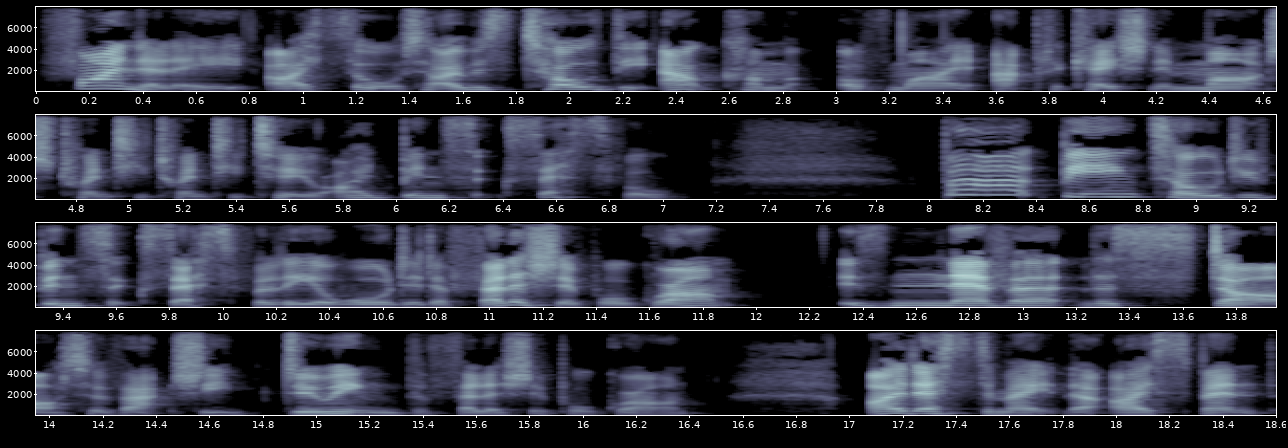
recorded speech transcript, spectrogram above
Finally, I thought I was told the outcome of my application in March 2022. I'd been successful. But being told you've been successfully awarded a fellowship or grant is never the start of actually doing the fellowship or grant. I'd estimate that I spent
